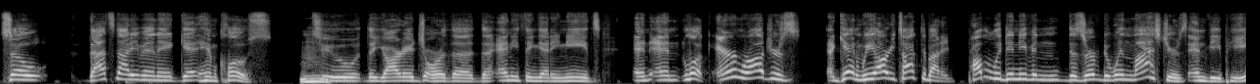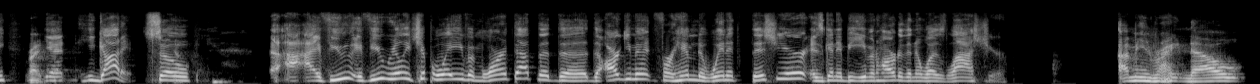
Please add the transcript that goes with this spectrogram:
so that's not even going to get him close mm. to the yardage or the the anything that he needs and and look aaron rodgers again we already talked about it probably didn't even deserve to win last year's mvp right yet he got it so yeah. I, if you if you really chip away even more at that, the the the argument for him to win it this year is going to be even harder than it was last year. I mean, right now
